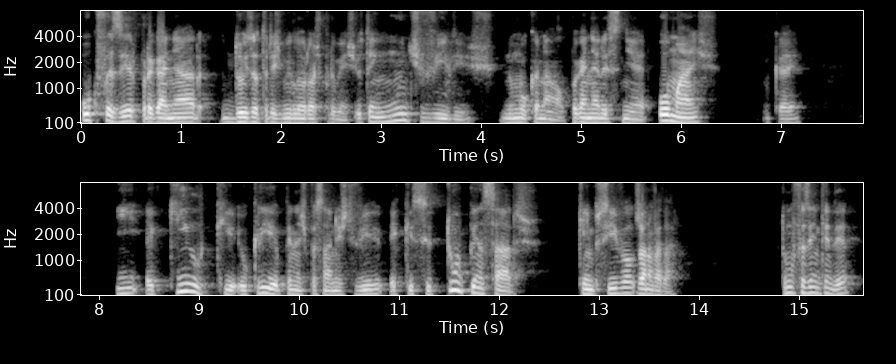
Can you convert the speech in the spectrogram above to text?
o que fazer para ganhar 2 ou 3 mil euros por mês? Eu tenho muitos vídeos no meu canal para ganhar esse dinheiro, ou mais, ok? E aquilo que eu queria apenas passar neste vídeo é que se tu pensares que é impossível, já não vai dar. Estou-me a fazer entender?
